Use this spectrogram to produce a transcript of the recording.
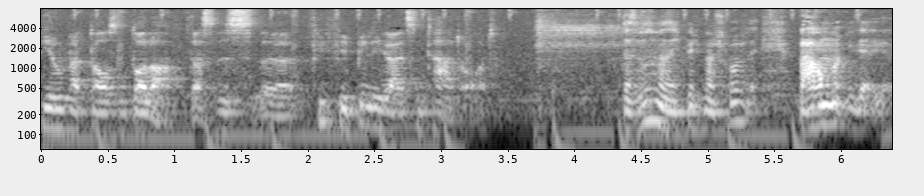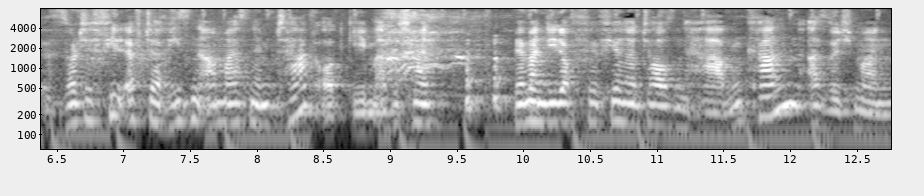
400.000 Dollar. Das ist äh, viel, viel billiger als ein Tatort. Das muss man sich mal schon. Warum es sollte viel öfter Riesenameisen im Tatort geben? Also ich meine, wenn man die doch für 400.000 haben kann, also ich meine.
